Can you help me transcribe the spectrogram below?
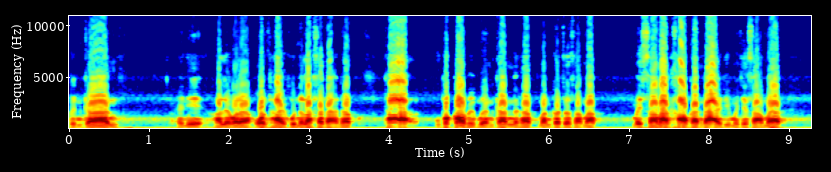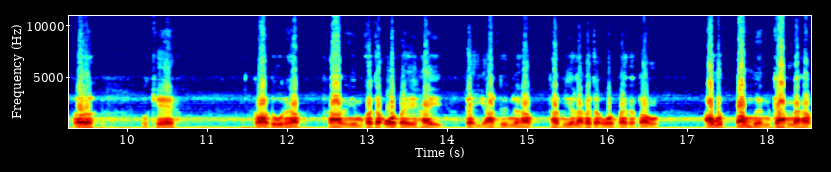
เป็นการไอ้นี่เขาเรียกว่าอะไรโอนถ่ายคุณลักษณะนะครับ ถ้าอุปกรณ์ไม่เหมือนกันนะครับ มันก็จะสามารถไม่สามารถเข้ากันได้ดิไม่ใช่สามารถ เออโอเค ก็ดูนะครับ ค่าตรงนี้มันก็จะโอนไปให้กับอีกอันหนึ่งนะครับ ถ้ามีอะไรก็จะโอนไปแต่ต้อง อาวุธต้องเหมือนกันนะครับ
